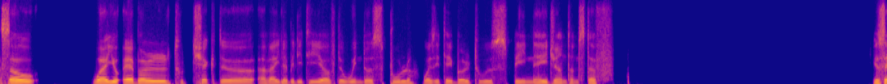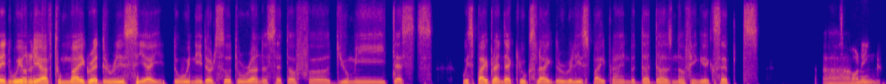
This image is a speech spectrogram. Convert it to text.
so were you able to check the availability of the Windows pool? Was it able to spin agent and stuff? You said we only have to migrate the release CI. Do we need also to run a set of uh, Dumi tests with pipeline that looks like the release pipeline, but that does nothing except Spawning. um,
